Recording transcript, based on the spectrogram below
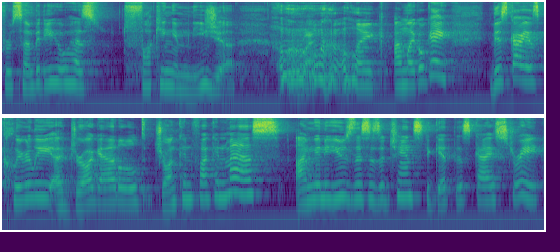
for somebody who has fucking amnesia. like I'm like, okay, this guy is clearly a drug-addled, drunken fucking mess. I'm gonna use this as a chance to get this guy straight.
